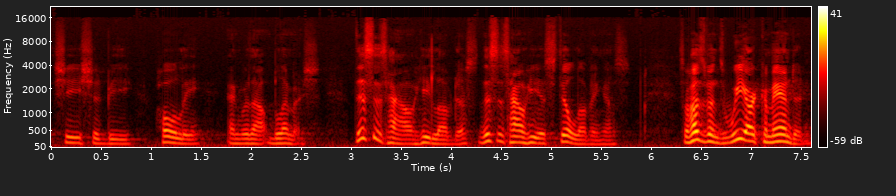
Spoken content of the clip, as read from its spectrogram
she should be holy and without blemish. This is how he loved us. This is how he is still loving us. So, husbands, we are commanded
